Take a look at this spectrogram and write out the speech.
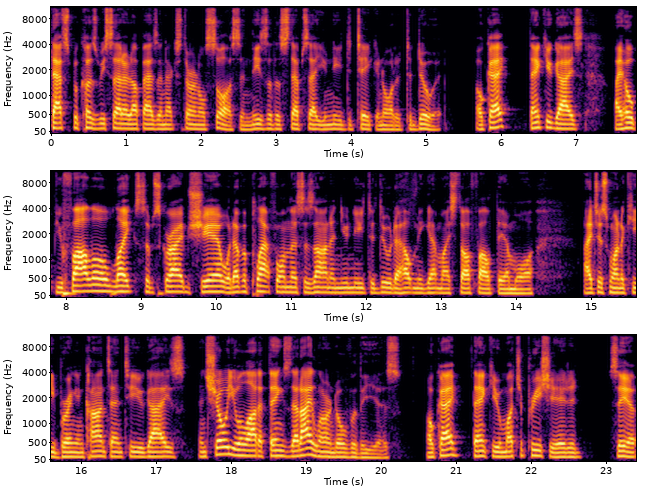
That's because we set it up as an external source, and these are the steps that you need to take in order to do it. Okay? Thank you guys. I hope you follow, like, subscribe, share, whatever platform this is on, and you need to do to help me get my stuff out there more. I just want to keep bringing content to you guys and show you a lot of things that I learned over the years. Okay? Thank you. Much appreciated. See ya.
